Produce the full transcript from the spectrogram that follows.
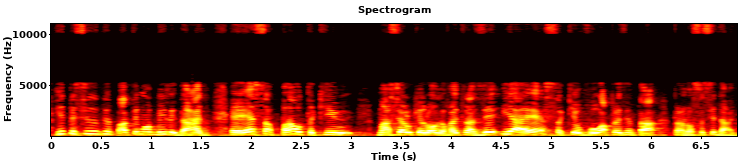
A gente precisa debater mobilidade. É essa pauta que Marcelo Queiroga vai trazer e é essa que eu vou apresentar para a nossa cidade.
